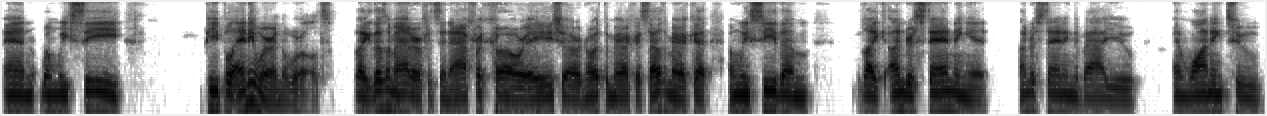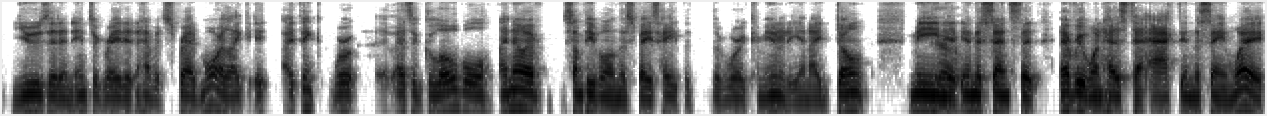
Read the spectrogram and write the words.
And when we see people anywhere in the world, like it doesn't matter if it's in Africa or Asia or North America, South America, and we see them like understanding it, understanding the value and wanting to use it and integrate it and have it spread more like it, i think we're as a global i know some people in this space hate the, the word community and i don't mean yeah. it in the sense that everyone has to act in the same way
